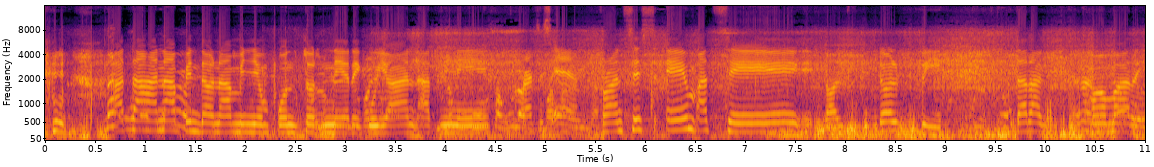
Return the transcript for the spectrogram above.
at hahanapin daw namin yung puntod ni Ricuyan at ni Francis M. Francis M. at si Dol- Dolphy. Tarag, mga mare.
